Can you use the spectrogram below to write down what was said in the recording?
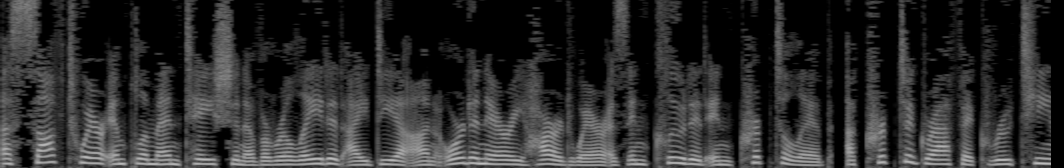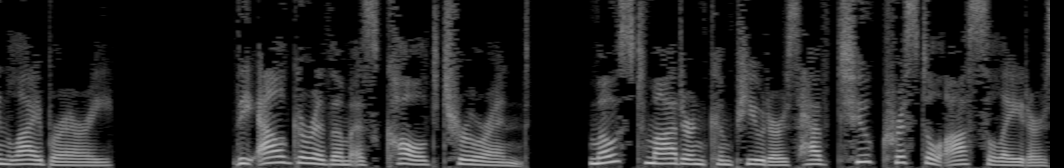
A software implementation of a related idea on ordinary hardware is included in Cryptolib, a cryptographic routine library. The algorithm is called TrueRand. Most modern computers have two crystal oscillators,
